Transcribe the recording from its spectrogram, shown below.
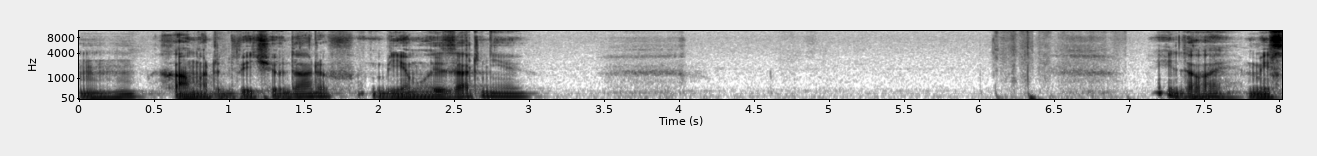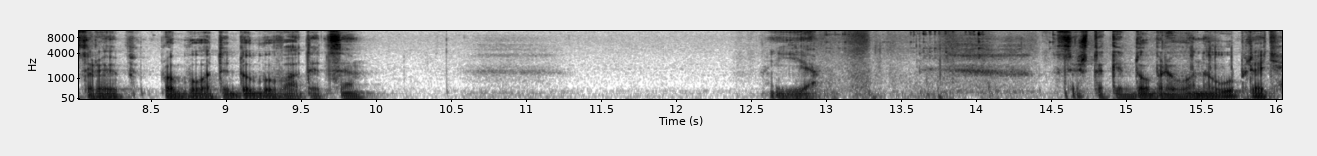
Угу. Хамер двічі вдарив, б'ємо із давай містерою пробувати добувати це. Є. Все ж таки добре вони луплять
